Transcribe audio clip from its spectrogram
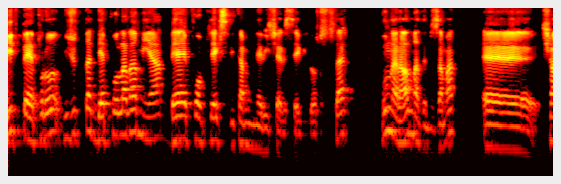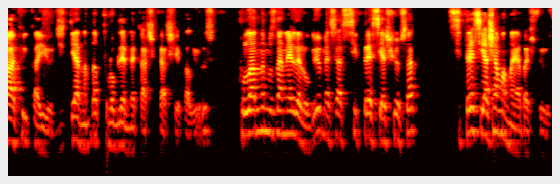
Vit B Pro vücutta depolanamayan B kompleks vitaminleri içerir sevgili dostlar. Bunları almadığımız zaman e, şakül kayıyor. Ciddi anlamda problemle karşı karşıya kalıyoruz. Kullandığımızda neler oluyor? Mesela stres yaşıyorsak stres yaşamamaya başlıyoruz.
